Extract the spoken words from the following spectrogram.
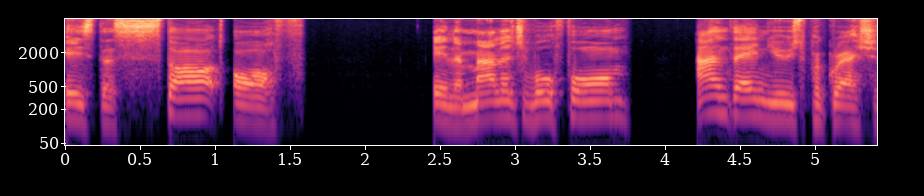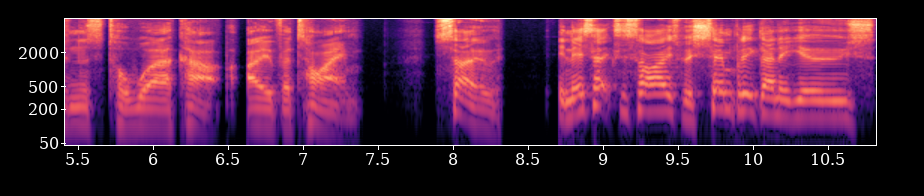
is to start off in a manageable form and then use progressions to work up over time. So in this exercise, we're simply going to use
